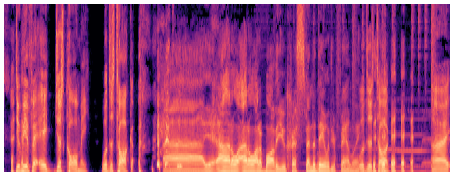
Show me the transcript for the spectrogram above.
do me a favor. Hey, just call me. We'll just talk. Ah, yeah. I don't. I don't want to bother you, Chris. Spend the day with your family. We'll just talk. All right,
